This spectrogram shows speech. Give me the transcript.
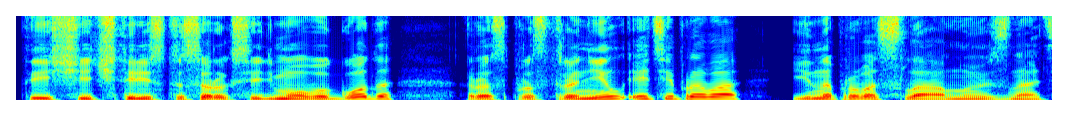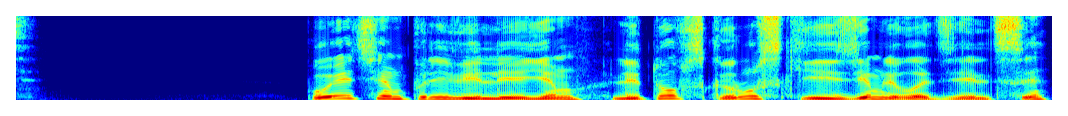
1447 года распространил эти права и на православную знать. По этим привилеям литовско-русские землевладельцы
